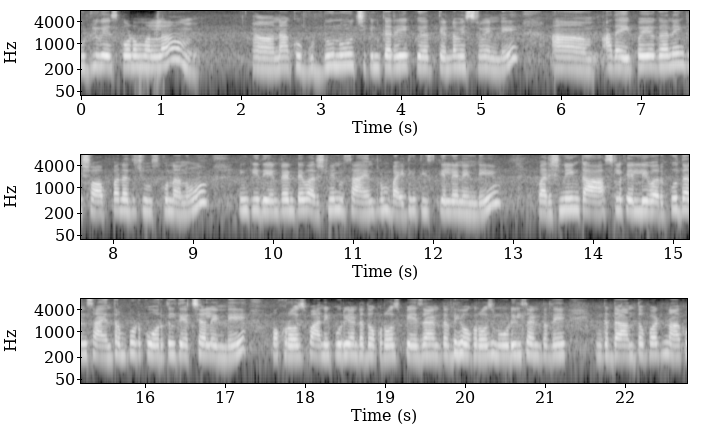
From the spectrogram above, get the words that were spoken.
గుడ్లు వేసుకోవడం వల్ల నాకు గుడ్డును చికెన్ కర్రీ తినడం ఇష్టమండి. ఆ, అది అయిపోయగానే ఇంక షాప్ పని అది చూసుకున్నాను. ఇంక ఇదేంటంటే వర్షిని సాయంత్రం బయటికి తీసుకెళ్ళానండి. వర్షిని ఇంకా హాస్టల్కి వెళ్ళే వరకు దాన్ని సాయంత్రం పూట కోరికలు తీర్చాలండి. ఒకరోజు పానీపూరి అంటది ఒకరోజు పిజ్జా అంటది ఒకరోజు నూడిల్స్ అంటది. ఇంకా దాంతోపాటు నాకు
